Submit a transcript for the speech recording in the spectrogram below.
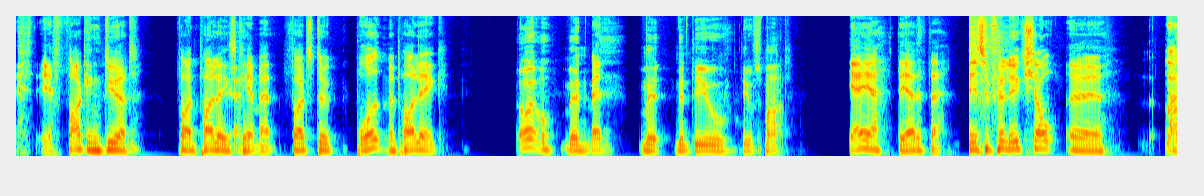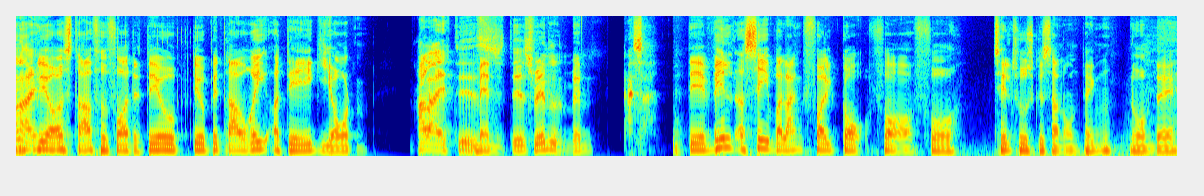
Det er fucking dyrt for en pålægskamera. For et stykke brød med pålæg. Jo jo, men, Men men, men, det, er jo, det er jo smart. ja, ja, det er det da. Det er selvfølgelig ikke sjovt. Øh, Nej, nej. Hun bliver også straffet for det. Det er, jo, det er jo bedrageri, og det er ikke i orden. Nej, nej, det er, men, det er svindel, men altså... Det er vildt at se, hvor langt folk går for at få tiltusket sig nogle penge nu om dagen.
